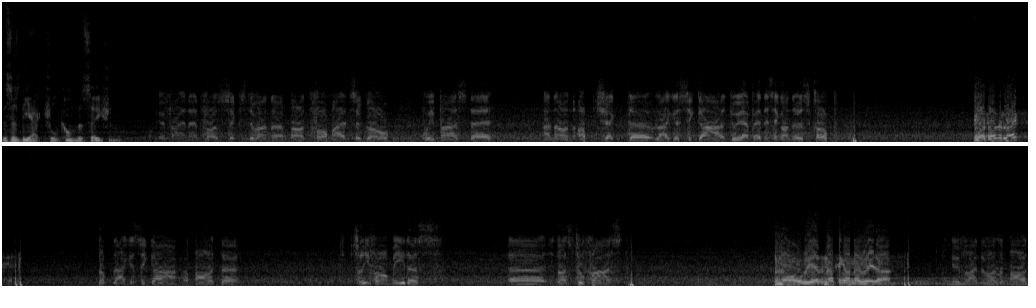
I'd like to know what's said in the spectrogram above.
This is the actual conversation. Okay, fine, and for 61, about four miles ago, we passed an unknown object uh, like a cigar. Do you have anything on the scope? What was it like? Looked like a cigar, about uh, three, four meters. Uh, it was too fast. No, we have nothing on the radar. Okay, fine, it was about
